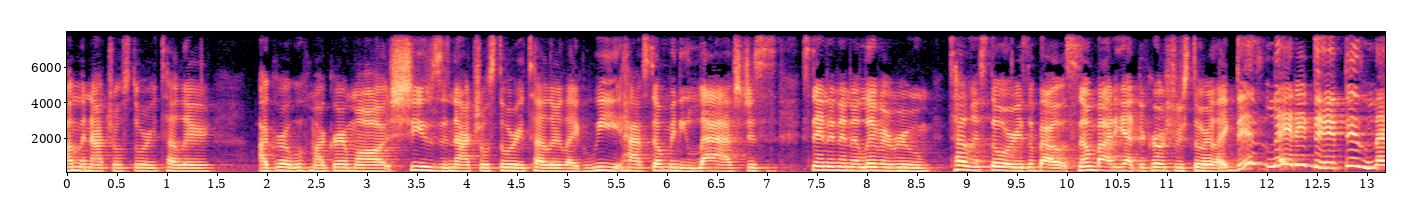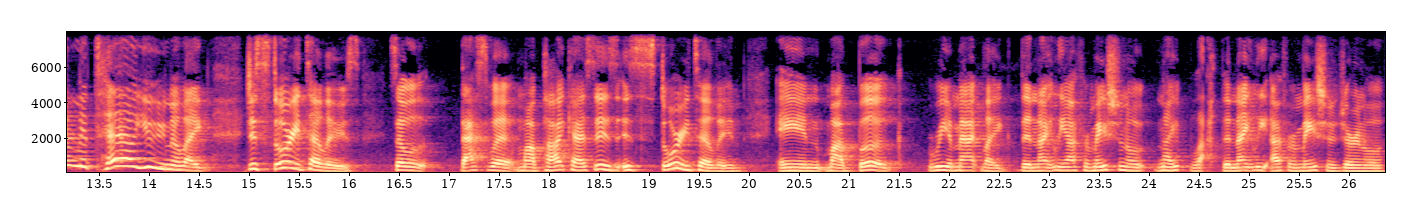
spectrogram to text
I'm a natural storyteller I grew up with my grandma. She's a natural storyteller. Like we have so many laughs just standing in the living room telling stories about somebody at the grocery store. Like this lady did this. Let me tell you. You know, like just storytellers. So that's what my podcast is. Is storytelling. And my book reimagine like the nightly affirmational night the nightly affirmation journal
